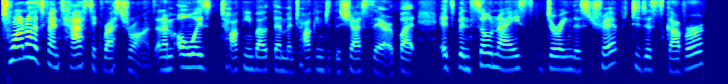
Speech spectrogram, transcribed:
toronto has fantastic restaurants and i'm always talking about them and talking to the chefs there but it's been so nice during this trip to discover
